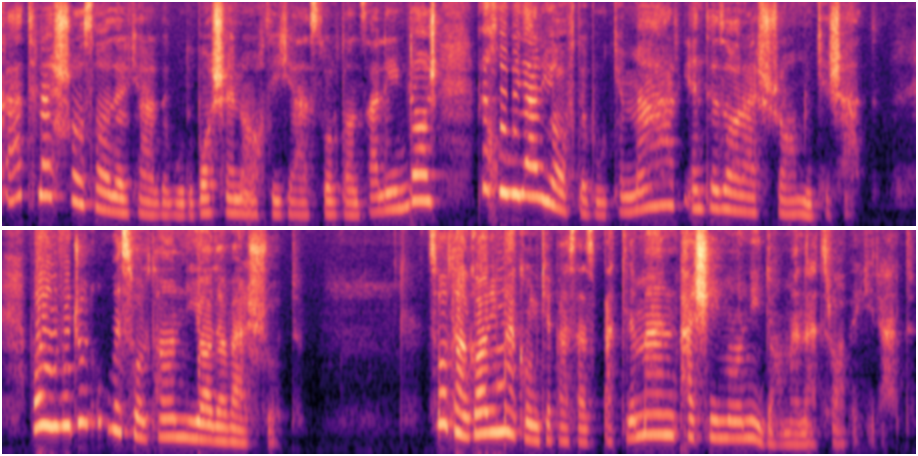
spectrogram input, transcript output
قتلش را صادر کرده بود و با شناختی که از سلطان سلیم داشت به خوبی دریافته بود که مرگ انتظارش را می کشد. با این وجود او به سلطان یادآور شد. سلطان کاری مکن که پس از قتل من پشیمانی دامنت را بگیرد.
